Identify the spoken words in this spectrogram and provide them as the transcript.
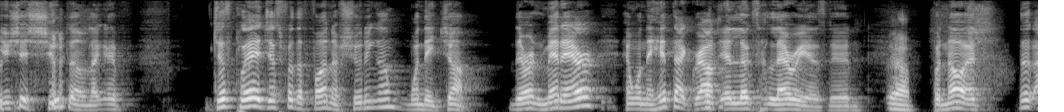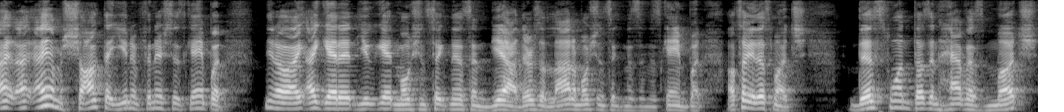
You should shoot them. Like if just play it just for the fun of shooting them when they jump. They're in midair, and when they hit that ground, it looks hilarious, dude. yeah But no, it's dude, I, I I am shocked that you didn't finish this game. But you know, I, I get it. You get motion sickness, and yeah, there's a lot of motion sickness in this game. But I'll tell you this much: this one doesn't have as much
